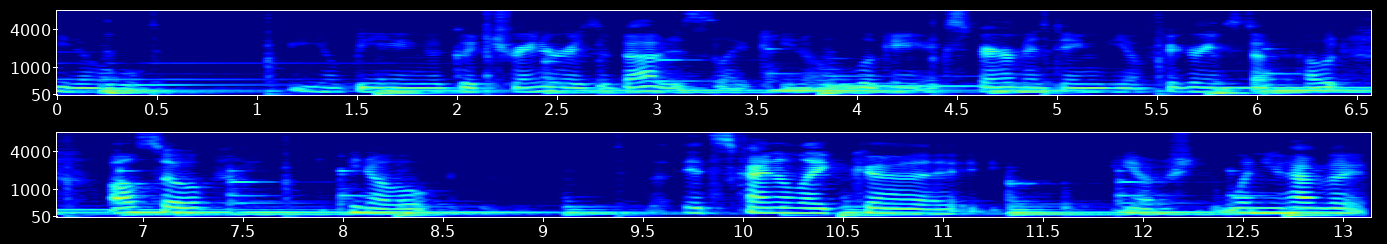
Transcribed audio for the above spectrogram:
you know you know being a good trainer is about is like you know looking experimenting you know figuring stuff out. Also you know it's kind of like uh, you know when you have a,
